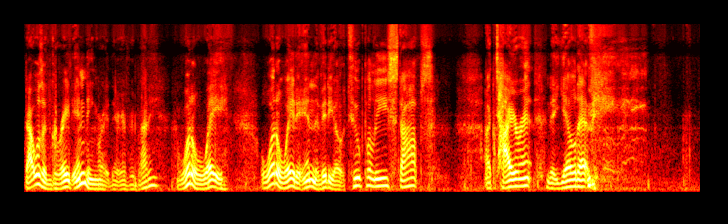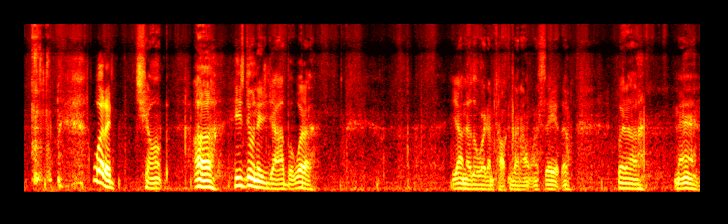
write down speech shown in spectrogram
That was a great ending right there, everybody. What a way. What a way to end the video. Two police stops, a tyrant that yelled at me. what a chump. Uh, he's doing his job, but what a. Y'all know the word I'm talking about. I don't want to say it though. But, uh, man.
